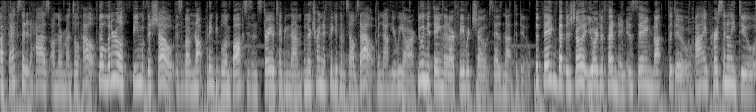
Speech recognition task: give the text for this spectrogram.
effects that it has on their mental health. The literal theme of the show is about not putting people in boxes and stereotyping them when they're trying to figure themselves out. But now here we are, doing the thing that our favorite show says not to do. The thing that the show that you are defending is saying not to do. I personally do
